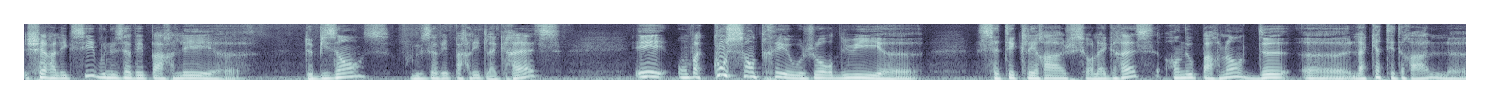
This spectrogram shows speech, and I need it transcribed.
Cher Alexis, vous nous avez parlé euh, de Byzance, vous nous avez parlé de la Grèce, et on va concentrer aujourd'hui euh, cet éclairage sur la Grèce en nous parlant de euh, la cathédrale euh,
